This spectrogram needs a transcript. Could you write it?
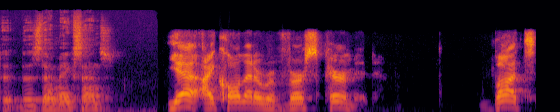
does that make sense? Yeah, I call that a reverse pyramid. But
